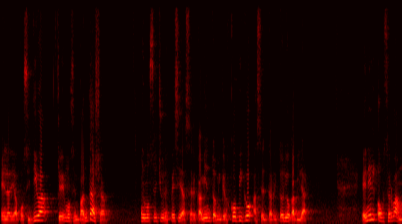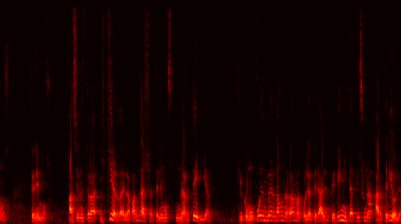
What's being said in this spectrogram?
En la diapositiva que vemos en pantalla, hemos hecho una especie de acercamiento microscópico hacia el territorio capilar. En él observamos, tenemos hacia nuestra izquierda en la pantalla, tenemos una arteria que como pueden ver da una rama colateral pequeñita que es una arteriola.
